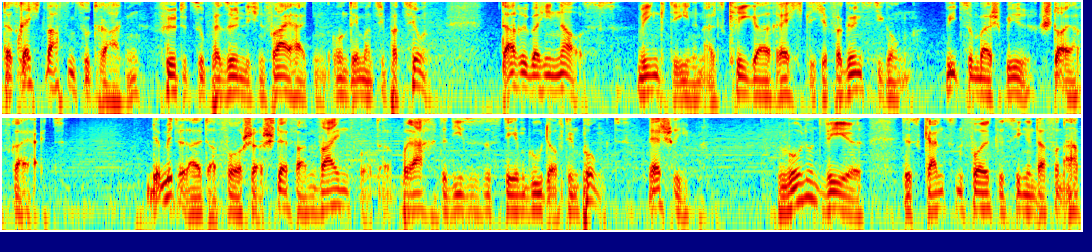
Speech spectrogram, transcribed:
Das Recht, Waffen zu tragen, führte zu persönlichen Freiheiten und Emanzipation. Darüber hinaus winkte ihnen als Krieger rechtliche Vergünstigung wie zum Beispiel Steuerfreiheit. Der Mittelalterforscher Stefan Weinfurter brachte dieses System gut auf den Punkt. Er schrieb, Wohl und Wehe des ganzen Volkes hingen davon ab,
